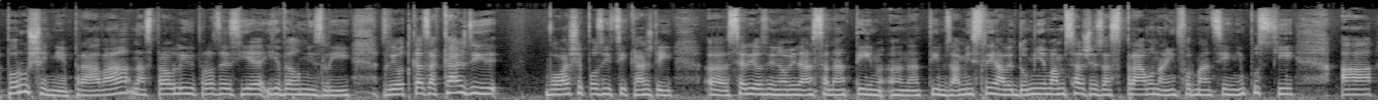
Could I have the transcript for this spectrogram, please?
porušenie práva na spravodlivý proces je, je veľmi zlý. Zlý odkaz a každý vo vašej pozícii každý uh, seriózny novinár sa nad tým, uh, nad tým zamyslí, ale domnievam sa, že za správu na informácie nepustí a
